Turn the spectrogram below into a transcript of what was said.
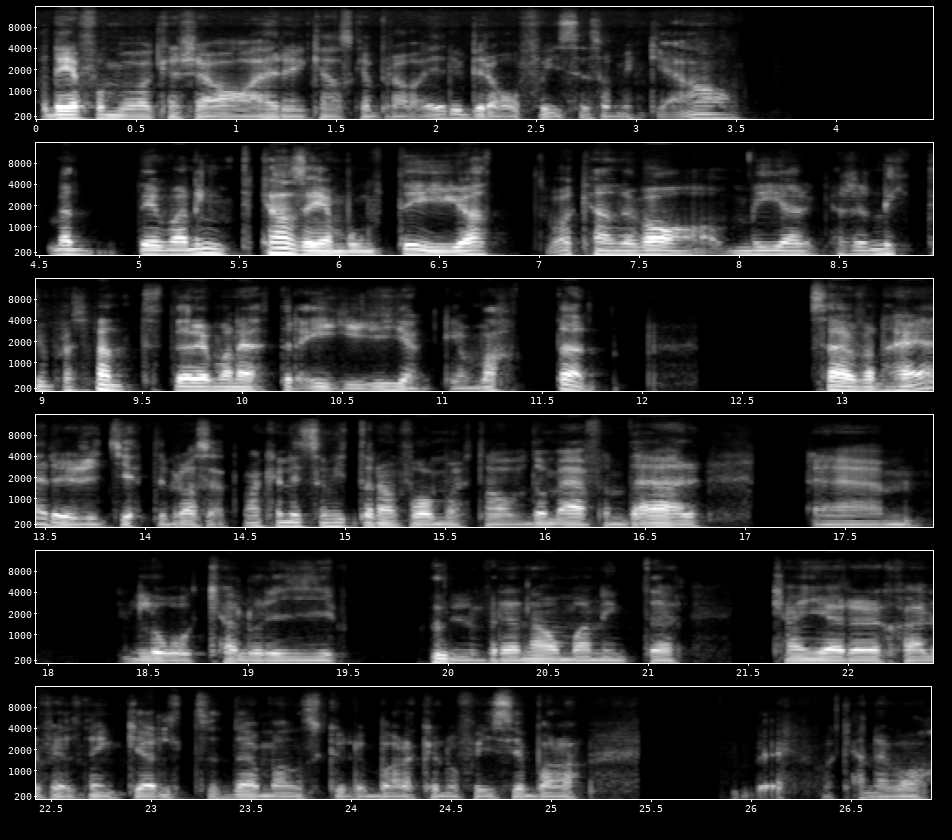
Och det får man vara kanske, ja är det ganska bra? Är det bra att få i sig så mycket? Ja. Men det man inte kan säga emot det är ju att, vad kan det vara? Mer, kanske 90 procent där det man äter är ju egentligen vatten. Så även här är det ett jättebra sätt. Man kan liksom hitta någon form av dem även där. Um, lågkaloripulverna om man inte kan göra det själv helt enkelt. Där man skulle bara kunna få i sig bara, eh, vad kan det vara,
